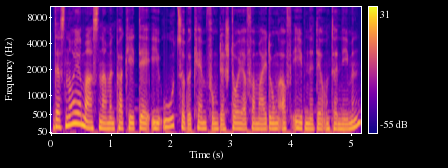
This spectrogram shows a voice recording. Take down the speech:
Das neue Maßnahmenpaket der EU zur Bekämpfung der Steuervermeidung auf Ebene der Unternehmen,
